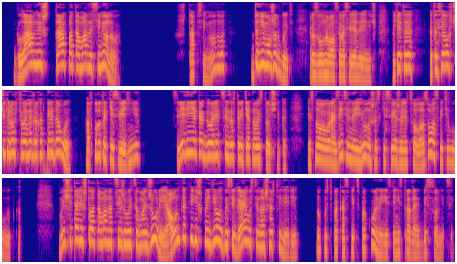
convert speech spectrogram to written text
— Главный штаб атамана Семенова. — Штаб Семенова? Да не может быть, — разволновался Василий Андреевич. — Ведь это, это всего в четырех километрах от передовой. Откуда такие сведения? Сведения, как говорится, из авторитетного источника. И снова выразительное юношески свежее лицо Лазо осветила улыбка. Мы считали, что атаман отсиживается в Маньчжурии, а он, как видишь, в пределах досягаемости нашей артиллерии. Но пусть пока спит спокойно, если не страдает бессонницей.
